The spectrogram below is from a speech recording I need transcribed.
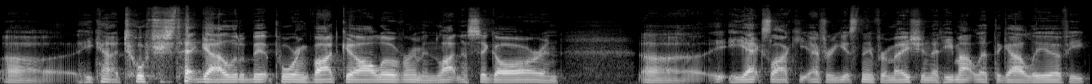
uh, he kind of tortures that guy a little bit, pouring vodka all over him and lighting a cigar, and uh, he acts like he, after he gets the information that he might let the guy live, he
